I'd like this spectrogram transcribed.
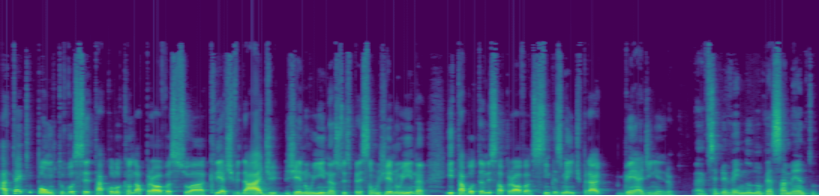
até que ponto você está colocando à prova sua criatividade genuína, sua expressão genuína, e está botando isso à prova simplesmente para ganhar dinheiro? É, sempre vem no, no, pensamento,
